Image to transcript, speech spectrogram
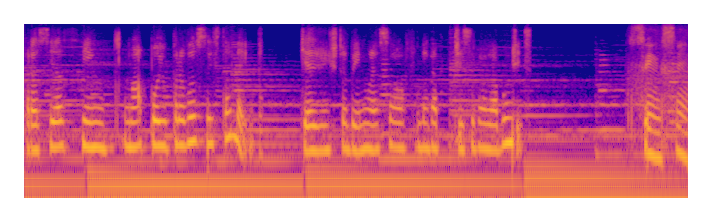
pra ser, assim, um apoio para vocês também. Né? Que a gente também não é só filha da putice e vagabundice. Sim, sim.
